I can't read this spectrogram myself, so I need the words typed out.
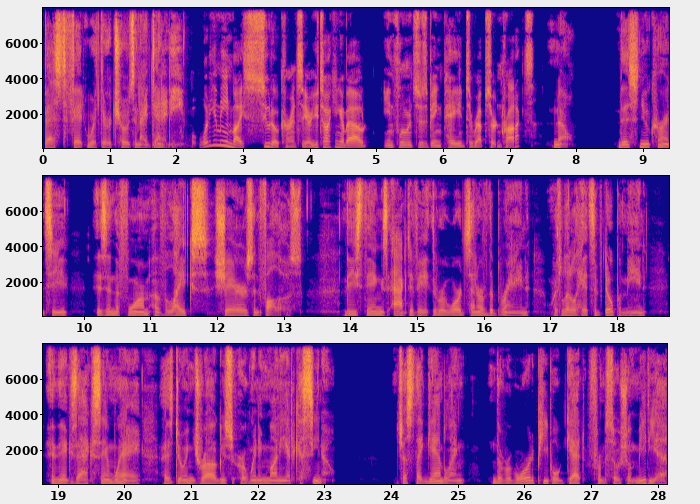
best fit with their chosen identity. What do you mean by pseudocurrency? Are you talking about influencers being paid to rep certain products? No. This new currency is in the form of likes, shares, and follows. These things activate the reward center of the brain with little hits of dopamine in the exact same way as doing drugs or winning money at a casino just like gambling, the reward people get from social media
